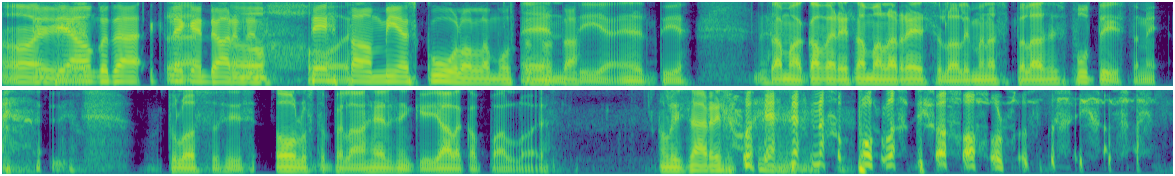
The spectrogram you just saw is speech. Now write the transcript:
Ai en tiedä, onko tämä että. legendaarinen Oho. tehtaan mies kuulolla, mutta En tota, tiedä, en tiedä. Sama kaveri samalla reissulla oli menossa pelaa siis futista, niin tulossa siis Oulusta pelaa Helsinkiin jalkapalloa. Ja oli säärisuojat ja nappulat jo Oulussa jalassa.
